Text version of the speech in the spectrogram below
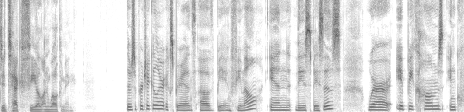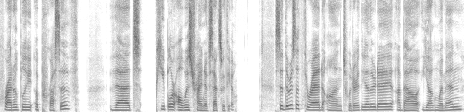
did tech feel unwelcoming? There's a particular experience of being female in these spaces where it becomes incredibly oppressive that people are always trying to have sex with you. So there was a thread on Twitter the other day about young women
